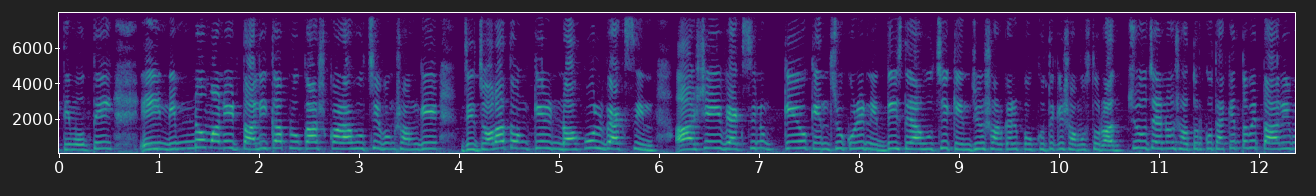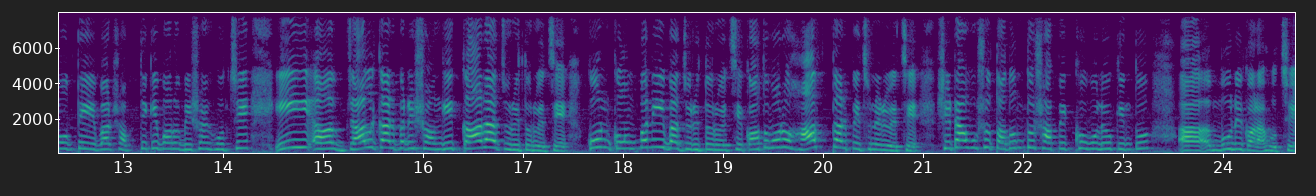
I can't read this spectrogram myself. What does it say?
ইতিমধ্যেই এই নিম্নমানের তালিকা প্রকাশ করা হচ্ছে এবং সঙ্গে যে জলাতঙ্কের নকল ভ্যাকসিন সেই ভ্যাকসিনকেও কেন্দ্র করে নির্দেশ দেওয়া হচ্ছে। কেন্দ্রীয় সরকারের পক্ষ থেকে সমস্ত রাজ্য যেন সতর্ক থাকেন, তবে তারই মধ্যে এবার সব থেকে বড় বিষয় হচ্ছে এই জাল কারবারের সঙ্গে কারা জড়িত রয়েছে, কোন কোম্পানি বা জড়িত রয়েছে, কত বড় হাত তার পেছনে রয়েছে, সেটা অবশ্য তদন্ত সাপেক্ষ বলেও কিন্তু মনে করা হচ্ছে।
